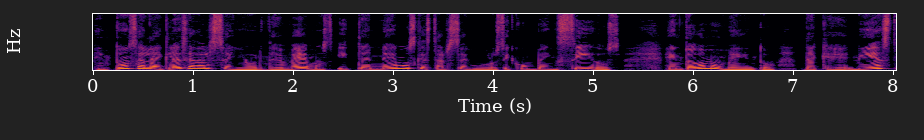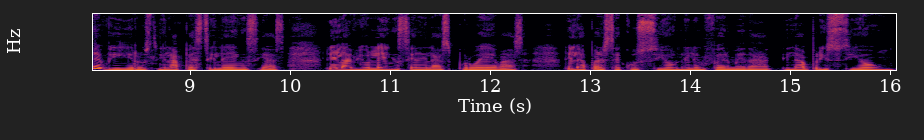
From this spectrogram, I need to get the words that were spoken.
Entonces la iglesia del Señor debemos y tenemos que estar seguros y convencidos en todo momento de que ni este virus, ni las pestilencias, ni la violencia, ni las pruebas, ni la persecución, ni la enfermedad, ni la prisión,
